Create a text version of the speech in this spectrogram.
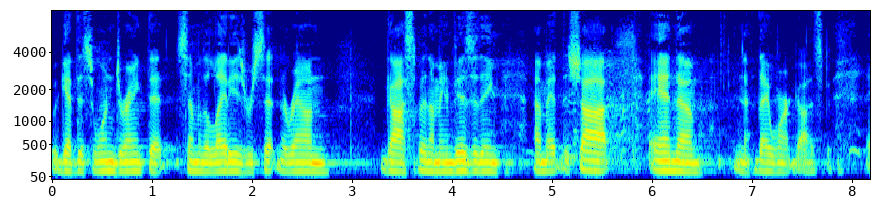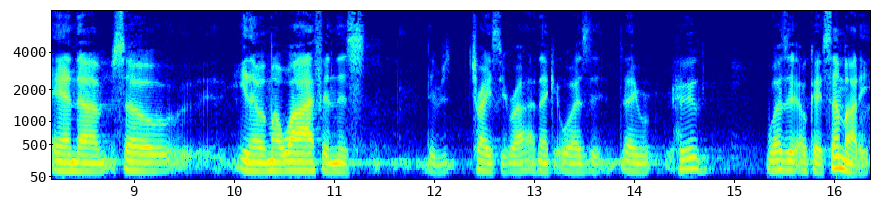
we get this one drink that some of the ladies were sitting around gossiping. I mean, visiting um, at the shop, and um, no, they weren't gossiping, and um, so you know, my wife and this it was Tracy, right? I think it was. They who was it? Okay, somebody.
